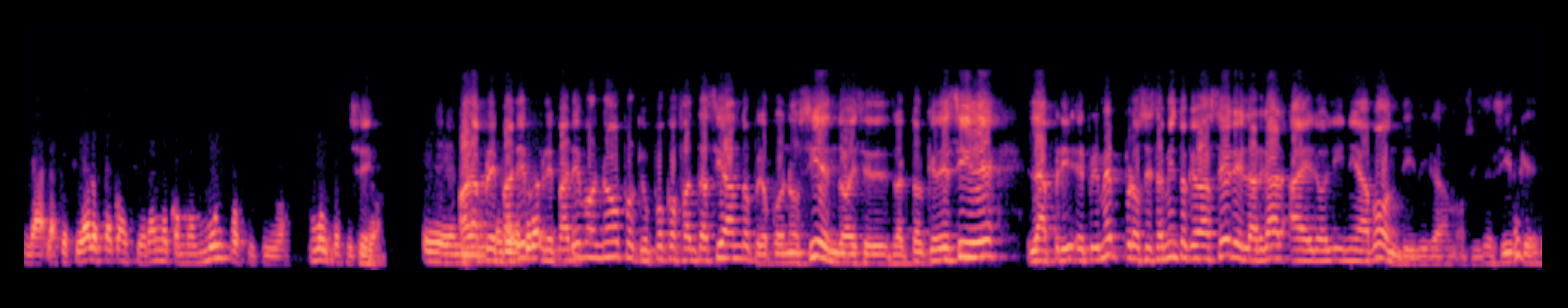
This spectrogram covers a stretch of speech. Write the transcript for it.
la, sociedad lo está considerando como muy positivo, muy positivo. Eh, Ahora preparémonos, porque un poco fantaseando, pero conociendo a ese detractor que decide, el primer procesamiento que va a hacer es largar aerolínea Bondi, digamos, y decir que,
